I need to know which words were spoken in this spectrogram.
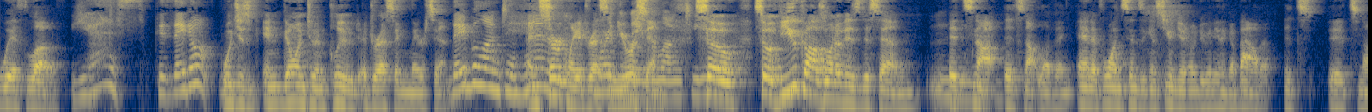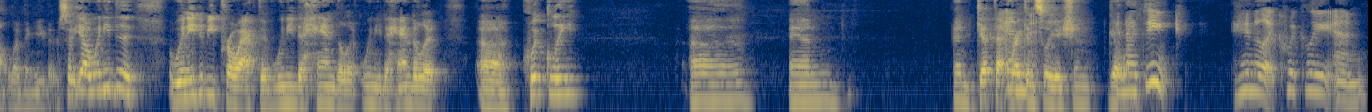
with love. Yes because they don't which is in, going to include addressing their sin. They belong to him and certainly addressing your sin. you. so so if you cause one of his to sin it's Mm-hmm. not it's not loving. And if one sins against you and you don't do anything about it it's it's not loving either. So yeah we need to we need to be proactive. We need to handle it. We need to handle it uh, quickly uh, and and get that And- reconciliation going and i think handle it quickly and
